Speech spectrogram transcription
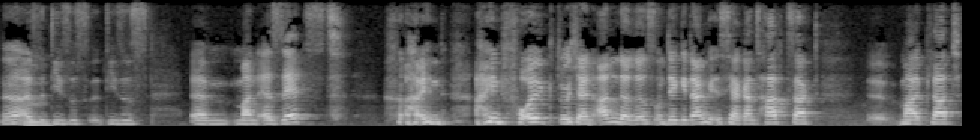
Ne? Also mhm. dieses, dieses ähm, man ersetzt ein, ein Volk durch ein anderes und der Gedanke ist ja ganz hart gesagt, äh, mal platt,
